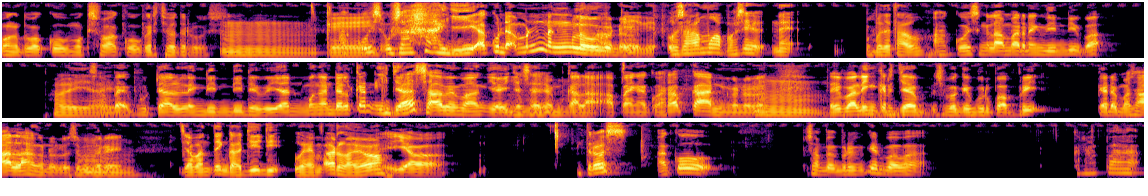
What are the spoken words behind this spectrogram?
wong tuaku maksa aku kerja terus. Hmm, oke. Aku wis usaha iki, aku ndak meneng loh ngono. oke. Usahamu apa sih, Nek? Boleh tahu? Aku wis ngelamar neng Dindi, Pak. Oh iya. Sampai budal neng Dindi dewean mengandalkan ijazah memang, ya ijazah Hmm. SMK lah, apa yang aku harapkan ngono loh. Hmm. Tapi paling kerja sebagai buruh pabrik gak ada masalah ngono loh sebenarnya. Hmm. Yang penting gaji di UMR lah ya. Iya. Terus aku sampai berpikir bahwa kenapa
